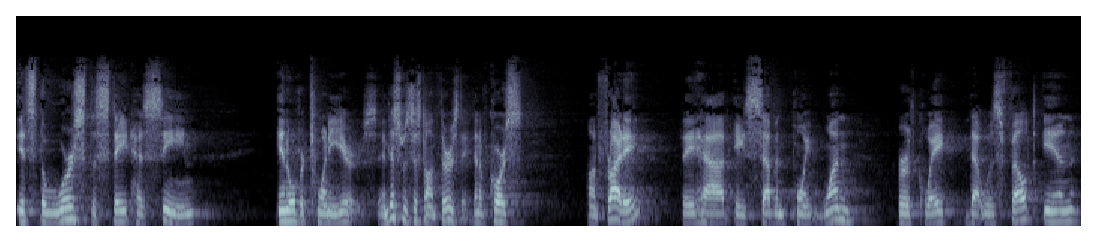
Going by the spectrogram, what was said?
it's the worst the state has seen in over 20 years. And this was just on Thursday. Then, of course, on Friday, they had a 7.1 earthquake that was felt in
